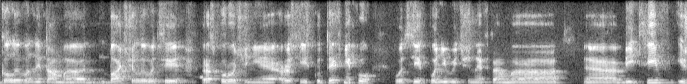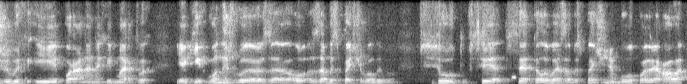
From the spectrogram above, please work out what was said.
Коли вони там е, бачили оці розпорочені російську техніку, оцих понівечених там бійців і живих, і поранених, і мертвих, яких вони ж забезпечували всю все, все тилове забезпечення було полягало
